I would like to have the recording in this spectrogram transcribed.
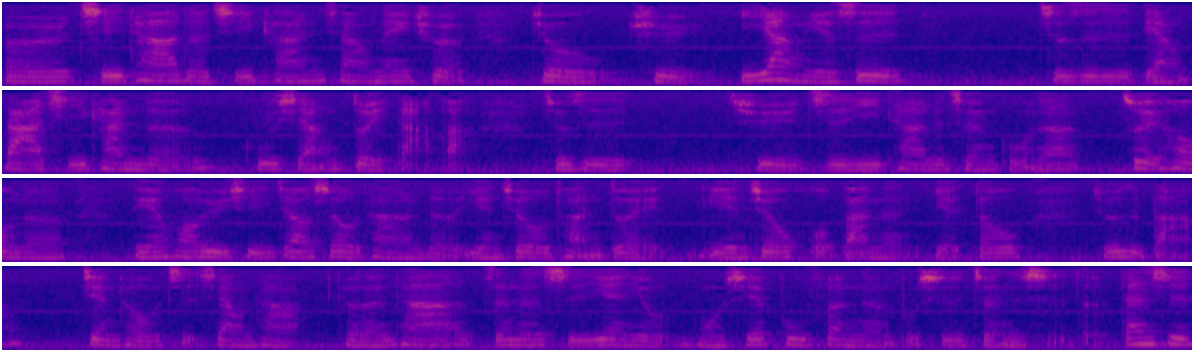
而其他的期刊像 Nature 就去一样也是就是两大期刊的互相对打吧，就是去质疑他的成果。那最后呢，连黄宇琦教授他的研究团队、研究伙伴们也都就是把箭头指向他，可能他真的实验有某些部分呢不是真实的，但是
